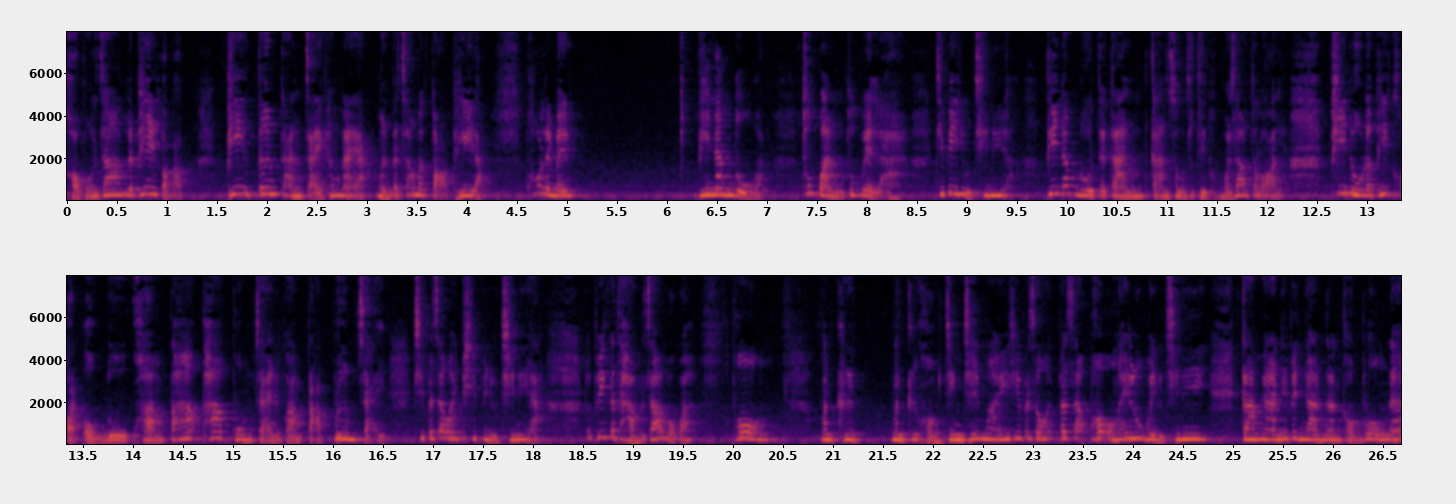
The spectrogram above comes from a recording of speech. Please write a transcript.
ขอพระเจ้าแล้วพี่ก็แบบพี่ตื้นตันใจข้างในอะเหมือนพระเจ้ามาตอบพี่อะเพราะอะไรไหมพี่นั่งดูอะทุกวันทุกเวลาที่พี่อยู่ที่นี่อะพี่นั่งดูแต่การการทรงสถิตของพระเจ้าตลอด พี่ดูแล้วพี่กอดอกดูความภาคภาคภูมิใจในความปราบปลื้มใจ ที่พระเจ้าให้พี่ไปอยู่ที่นี่อะแล้วพี่ก็ถามพระเจ้าบอกว่าพระองค์มันคือ มันคือของจริงใช่ไหมที่พระเจ้าพระเจ้าพระองค์ให้ลูกมาอยู่ที่นี่ การงานที่เป็นงานงานของพระองค์นะ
